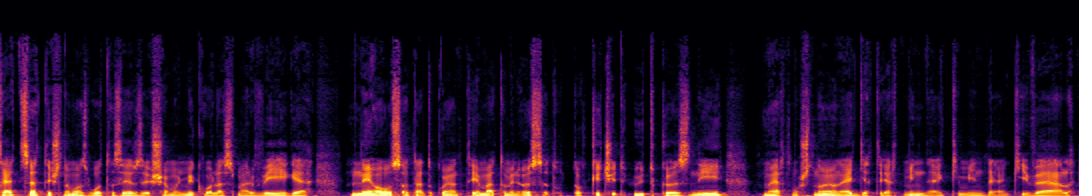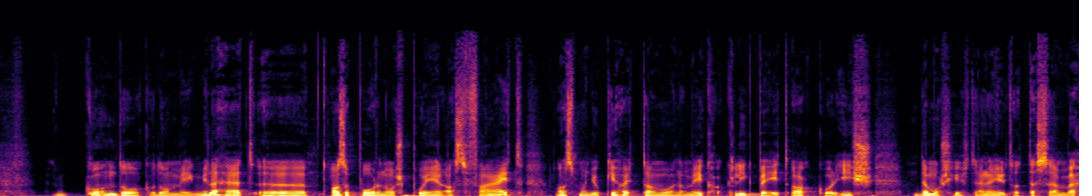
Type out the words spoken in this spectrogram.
Tetszett, és nem az volt az érzésem, hogy mikor lesz már vége. Néha hozhatnátok olyan témát, amin összetudtok kicsit ütközni, mert most nagyon egyetért mindenki mindenkivel gondolkodom még, mi lehet, az a pornós poén, az fájt, azt mondjuk kihagytam volna még, ha clickbait, akkor is, de most hirtelen jutott eszembe.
